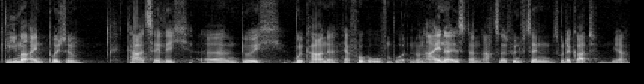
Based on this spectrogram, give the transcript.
Klimaeinbrüche tatsächlich durch Vulkane hervorgerufen wurden. Und einer ist dann 1815, das wurde gerade ja,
